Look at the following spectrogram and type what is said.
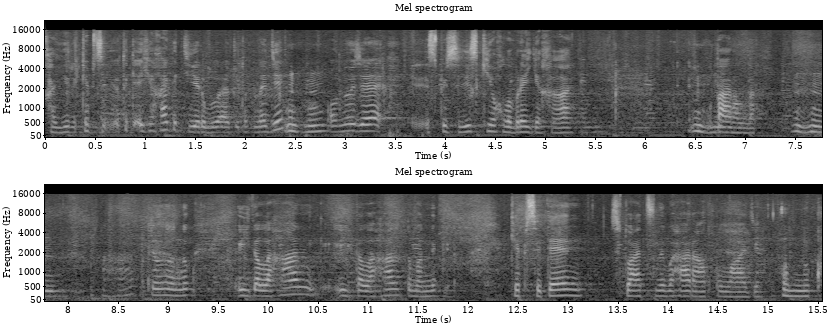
хайыр кепси тик эйе хага тиер була ту тапна ди оны же специалист ки хлобрай я хага утаралар аха. Жонунук ыйталахан ыйталахан туманнык кепсетен ситуацияны бахарат булади Оннук.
